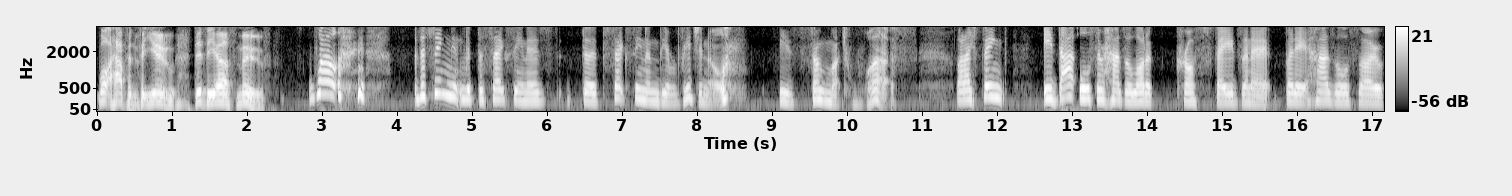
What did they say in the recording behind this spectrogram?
what happened for you? Did the Earth move? Well. the thing with the sex scene is the sex scene in the original is so much worse. But I think it that also has a lot of cross fades in it, but it has also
